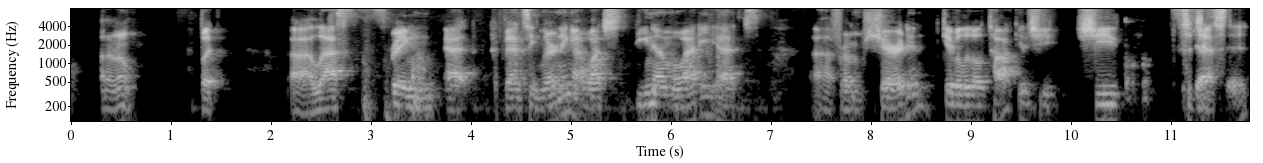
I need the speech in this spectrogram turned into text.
I, I don't know. But uh, last spring at Advancing Learning, I watched Dina Moati at uh, from Sheridan give a little talk, and she she suggested,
